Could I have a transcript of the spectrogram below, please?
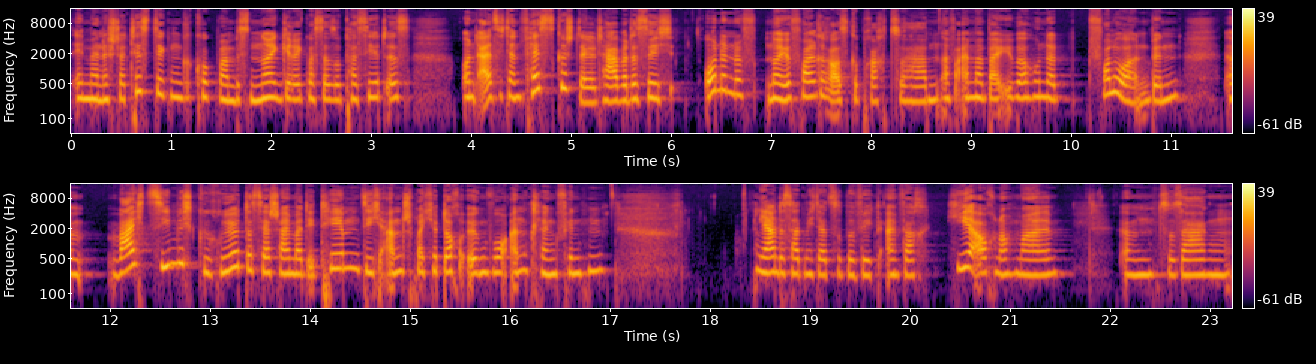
in meine Statistiken geguckt, war ein bisschen neugierig, was da so passiert ist. Und als ich dann festgestellt habe, dass ich ohne eine neue Folge rausgebracht zu haben, auf einmal bei über 100 Followern bin, ähm, war ich ziemlich gerührt, dass ja scheinbar die Themen, die ich anspreche, doch irgendwo Anklang finden. Ja, und das hat mich dazu bewegt, einfach hier auch nochmal ähm, zu sagen,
